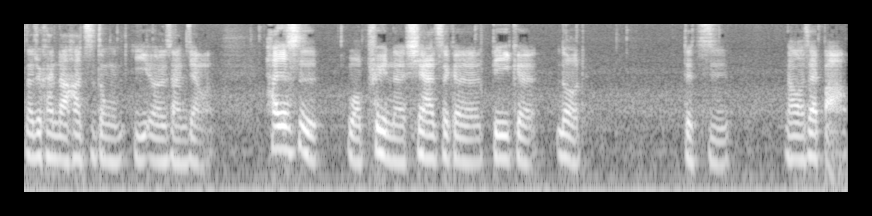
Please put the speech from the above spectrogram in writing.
那就看到它自动一二三这样了。它就是我 print 了现在这个第一个 node 的值，然后再把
